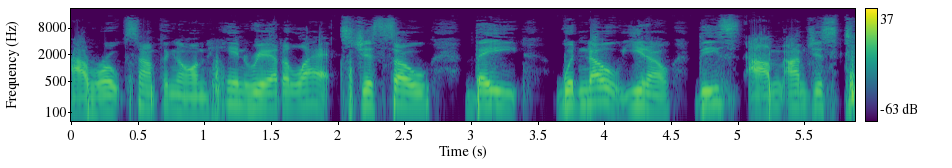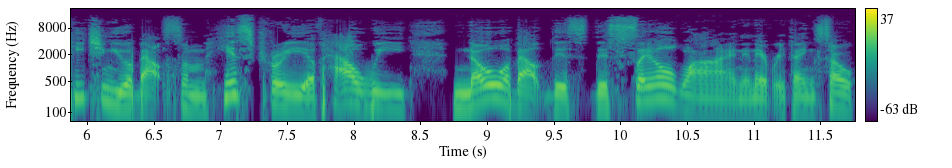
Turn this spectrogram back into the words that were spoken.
I wrote something on Henrietta Lacks just so they would know, you know, these, I'm, I'm just teaching you about some history of how we know about this, this cell line and everything. So,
